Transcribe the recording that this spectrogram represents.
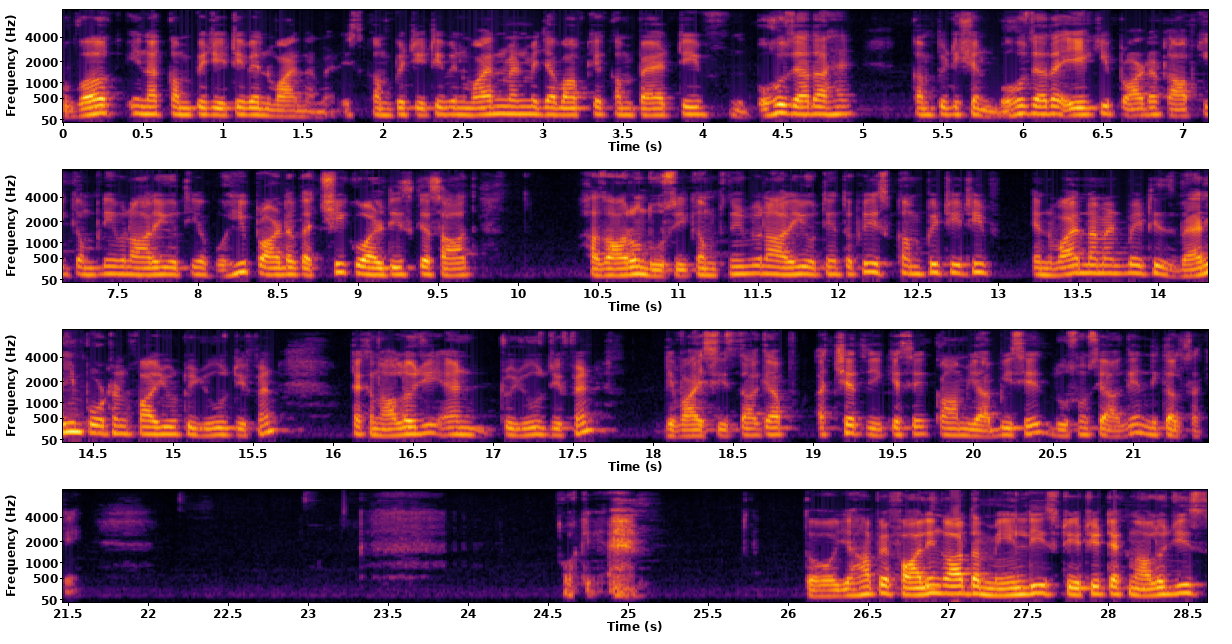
work in a competitive environment इस कम्पिटिटिव एनवायरनमेंट में जब आपके कंपेटिव बहुत ज़्यादा है कंपटीशन बहुत ज़्यादा, एक ही प्रोडक्ट आपकी कंपनी बना रही होती है, वही प्रोडक्ट अच्छी क्वालिटीज़ के साथ हज़ारों दूसरी कंपनी बना रही होती हैं तो फिर इस कम्पिटिटिव एनवायरनमेंट में it is very important for you to use different technology and to use different devices ताकि आप अच्छे तरीके से, कामयाबी से दूसरों से आगे निकल सकें। ओके. तो यहाँ पे following are the mainly stated technologies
